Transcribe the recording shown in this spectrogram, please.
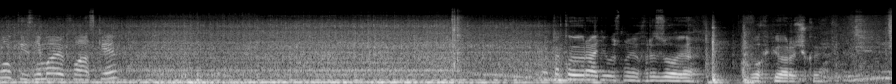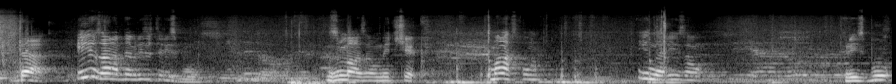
Свернувки знімаю фаски. Такою радіусною фрезою двохпьорочкою. Так, і зараз будемо різати різьбу. Змазав мечик маслом і нарізав різьбу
